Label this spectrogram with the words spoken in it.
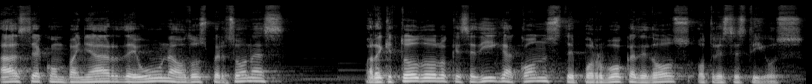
hazte acompañar de una o dos personas para que todo lo que se diga conste por boca de dos o tres testigos.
